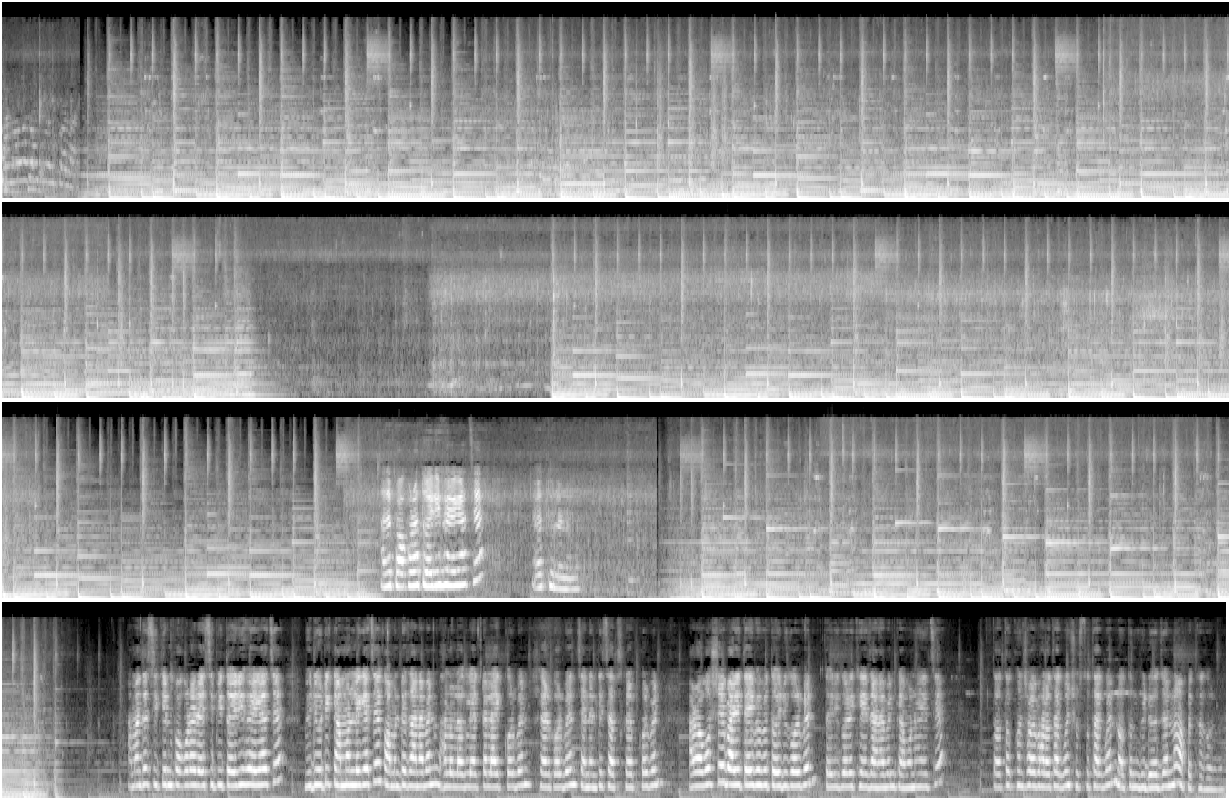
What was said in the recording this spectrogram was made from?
আমাদের পকোড়া তৈরি হয়ে গেছে। এবার তুলে নেব। আমাদের চিকেন পকোড়া রেসিপি তৈরি হয়ে গেছে। ভিডিওটি কেমন লেগেছে কমেন্টে জানাবেন। ভালো লাগলে একটা লাইক করবেন শেয়ার করবেন চ্যানেলটি সাবস্ক্রাইব করবেন। আর অবশ্যই বাড়িতে এইভাবে তৈরি করবেন। তৈরি করে খেয়ে জানাবেন কেমন হয়েছে। ততক্ষণ সবাই ভালো থাকবেন সুস্থ থাকবেন। নতুন ভিডিওর জন্য অপেক্ষা করবেন।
